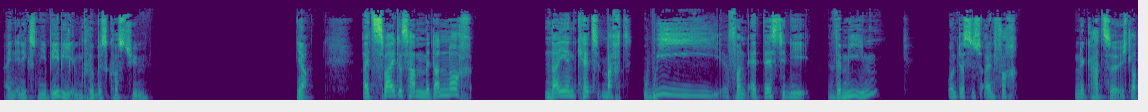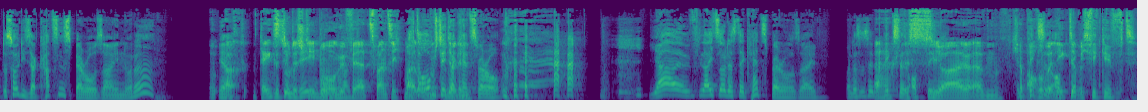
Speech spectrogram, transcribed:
Ein Elixni Baby im Kürbiskostüm. Ja. Als zweites haben wir dann noch Nyan Cat macht Wii von Ed Destiny The Meme. Und das ist einfach eine Katze. Ich glaube, das soll dieser Katzen-Sparrow sein, oder? Ja. Ach, denkst Mit du, das steht nur ungefähr 20 Mal Ach, da oben steht ja Cat Sparrow. ja, vielleicht soll das der Cat Sparrow sein. Und das ist in Pixel-Optik. ja, ähm, ich habe auch überlegt, aber ich Gift.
